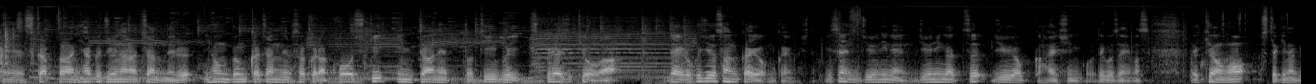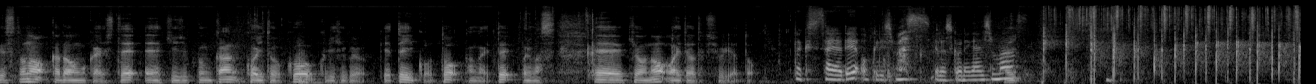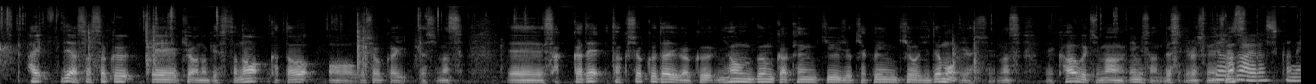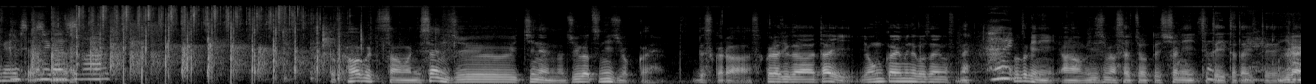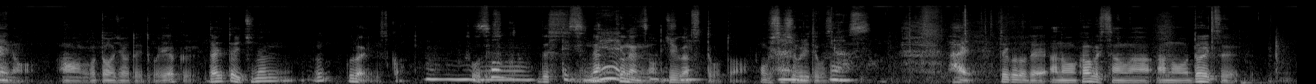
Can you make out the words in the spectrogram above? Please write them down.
えースカッパー217チャンネル日本文化チャンネルさくら公式インターネット TV 桜地今日は第63回を迎えました。2012年12月14日配信号でございます、えー今日も素敵なゲストの方をお迎えして、えー90分間恋トークを繰り広げていこうと考えております、えー今日のお相手は私フリアと。私さやでお送りします。よろしくお願いします。はい、では早速、えー今日のゲストの方をおご紹介いたします、えー作家で拓殖大学日本文化研究所客員教授でもいらっしゃいます、えー川口万恵美さんです。よろしくお願いします。よろしくお願いします。川口さんは2011年の10月24日ですから桜地が第4回目でございますね、はい。その時にあの水島社長と一緒に出ていただいて以来の、あご登場というところで約大体1年ぐらいですか？そうですかですよね。ね去年のそうですね。10月ってことはお久しぶりでございます、はい、ということであの川口さんはあのドイツ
